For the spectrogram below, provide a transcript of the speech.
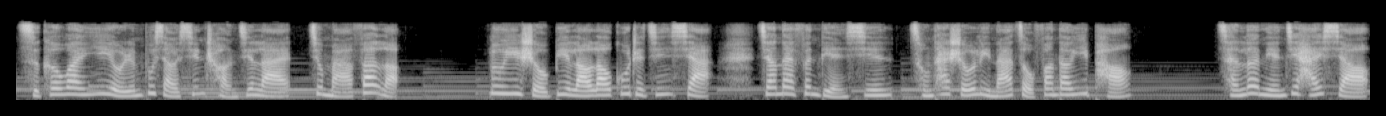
此刻万一有人不小心闯进来就麻烦了。陆毅手臂牢牢箍着金夏，将那份点心从他手里拿走，放到一旁。岑乐年纪还小，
